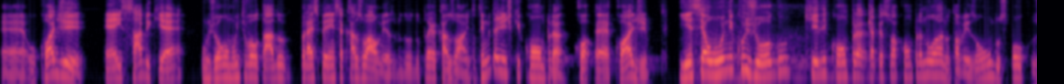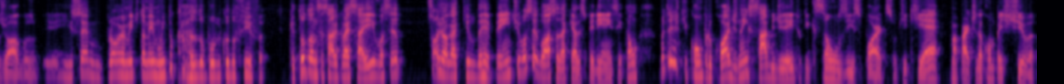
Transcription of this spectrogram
É, o COD é e sabe que é um jogo muito voltado para a experiência casual mesmo, do, do, player casual. Então tem muita gente que compra é, COD e esse é o único jogo que ele compra, que a pessoa compra no ano, talvez, ou um dos poucos jogos. E isso é provavelmente também muito caso do público do FIFA. Porque todo ano você sabe que vai sair, você só joga aquilo de repente e você gosta daquela experiência. Então, muita gente que compra o COD nem sabe direito o que, que são os esportes, o que, que é uma partida competitiva.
